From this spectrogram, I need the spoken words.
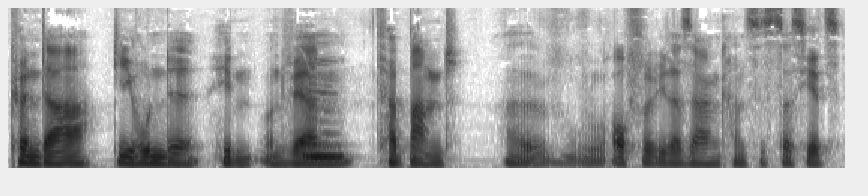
können da die Hunde hin und werden mhm. verbannt. Also, wo du auch wieder sagen kannst, ist das jetzt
